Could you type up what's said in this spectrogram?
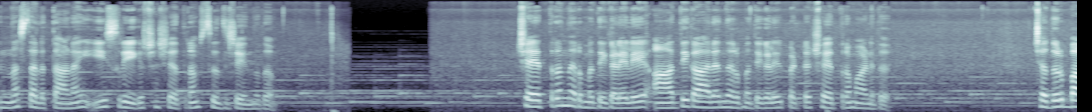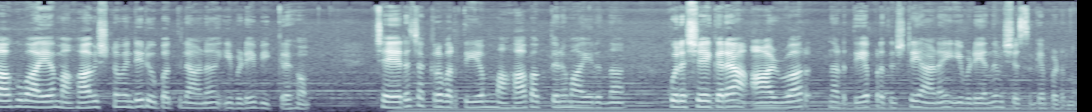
എന്ന സ്ഥലത്താണ് ഈ ശ്രീകൃഷ്ണ ക്ഷേത്രം സ്ഥിതി ചെയ്യുന്നത്. ക്ഷേത്ര നിർമ്മിതികളിലെ ആദ്യകാല നിർമ്മിതികളിൽപ്പെട്ട ക്ഷേത്രമാണിത്. ചതുർബാഹുവായ മഹാവിഷ്ണുവിന്റെ രൂപത്തിലാണ് ഇവിടെ വിഗ്രഹം. ചേര ചക്രവർത്തിയും മഹാഭക്തനുമായിരുന്ന കുലശേഖര ആഴ്വാർ നടത്തിയ പ്രതിഷ്ഠയാണ് ഇവിടെയെന്ന് വിശ്വസിക്കപ്പെടുന്നു.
